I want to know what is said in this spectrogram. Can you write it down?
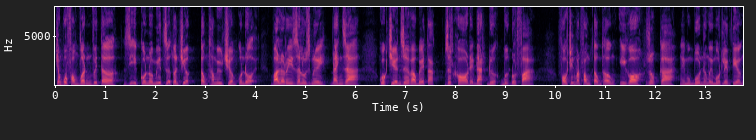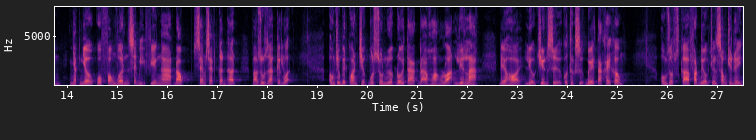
Trong cuộc phỏng vấn với tờ The Economist giữa tuần trước, Tổng tham mưu trưởng quân đội Valery Zaluzhny đánh giá cuộc chiến rơi vào bế tắc rất khó để đạt được bước đột phá. Phó tránh văn phòng Tổng thống Igor Zhovka ngày 4 tháng 11 lên tiếng nhắc nhở cuộc phỏng vấn sẽ bị phía Nga đọc, xem xét cẩn thận và rút ra kết luận. Ông cho biết quan chức một số nước đối tác đã hoảng loạn liên lạc để hỏi liệu chiến sự có thực sự bế tắc hay không. Ông Zhovka phát biểu trên sóng truyền hình,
